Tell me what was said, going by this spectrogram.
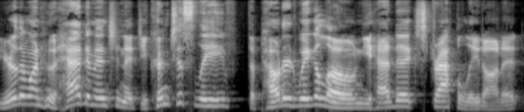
You're the one who had to mention it. You couldn't just leave the powdered wig alone. You had to extrapolate on it.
